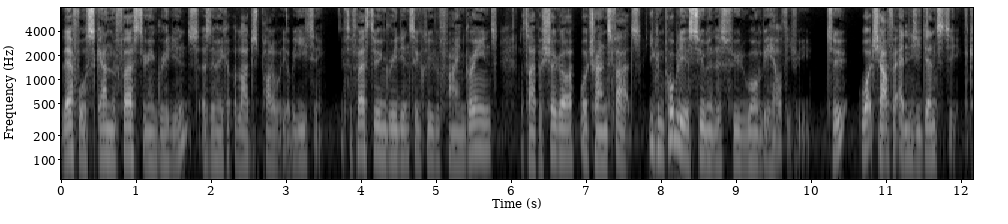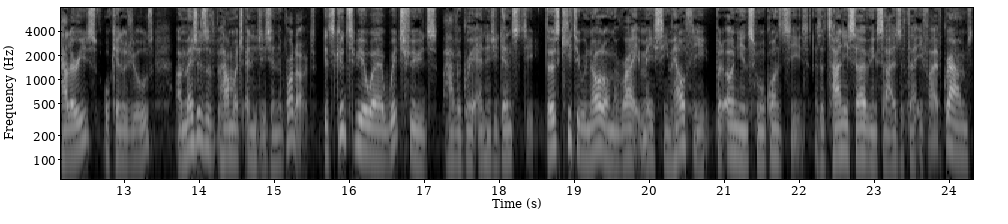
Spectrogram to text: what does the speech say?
Therefore, scan the first three ingredients as they make up the largest part of what you'll be eating. If the first three ingredients include refined grains, a type of sugar, or trans fats, you can probably assume that this food won't be healthy for you. Two, watch out for energy density. Calories, or kilojoules, are measures of how much energy is in the product. It's good to be aware which foods have a great energy density. Those keto granola on the right may seem healthy, but only in small quantities, as a tiny serving size of 35 grams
